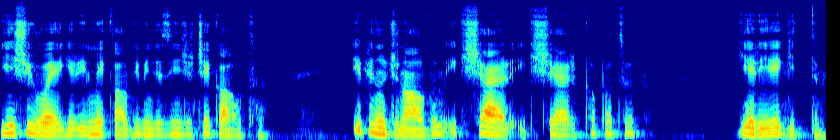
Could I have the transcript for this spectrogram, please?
yeşil yuvaya gir ilmek al dibinde zincir çek. 6 ipin ucunu aldım. İkişer ikişer kapatıp geriye gittim.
